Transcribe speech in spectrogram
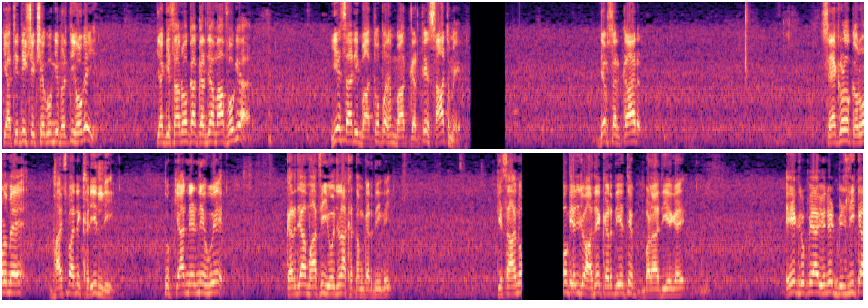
क्या अतिथि शिक्षकों की भर्ती हो गई? क्या किसानों का कर्जा माफ़ हो गया? ये सारी बातों पर हम बात करते हैं साथ में। जब सरकार सैकड़ों करोड़ में भाजपा ने खरीद ली तो क्या निर्णय हुए? कर्जा माफ़ी योजना खत्म कर दी गई। किसानों के बिल जो आधे कर दिए थे, बढ़ा दिए गए। एक रुपया यूनिट बिजली का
